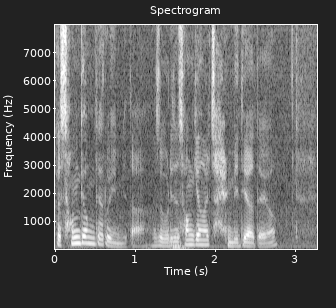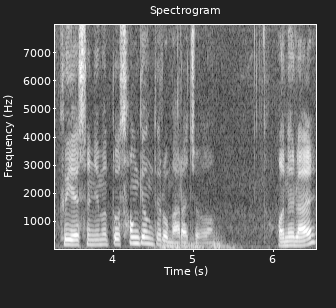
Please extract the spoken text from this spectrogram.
그 성경대로입니다. 그래서 우리는 성경을 잘 믿어야 돼요. 그 예수님은 또 성경대로 말하죠. 어느 날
